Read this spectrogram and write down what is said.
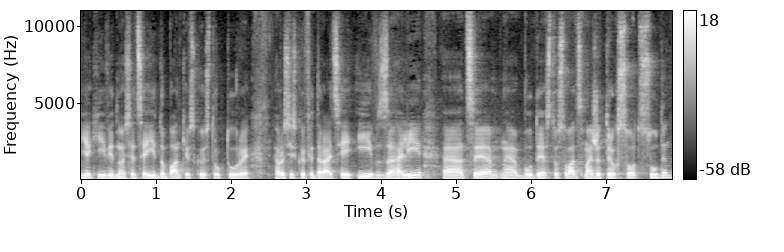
які відносяться і до банківської структури Російської Федерації, і взагалі е, це е, буде стосуватись майже 300 суден.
